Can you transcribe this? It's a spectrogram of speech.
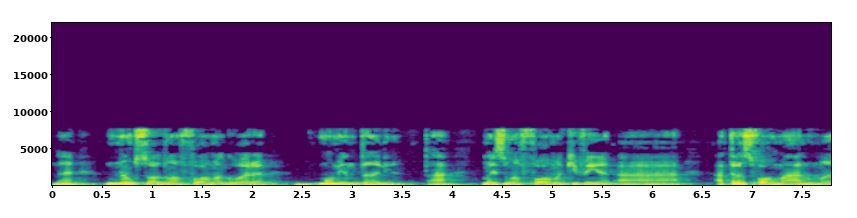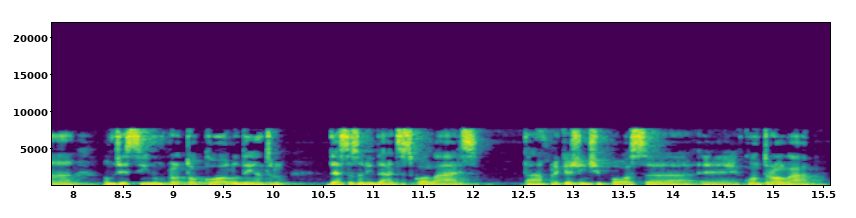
né? não só de uma forma agora momentânea, tá? mas uma forma que venha a, a transformar numa, vamos dizer assim, num protocolo dentro dessas unidades escolares, tá? para que a gente possa é, controlar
